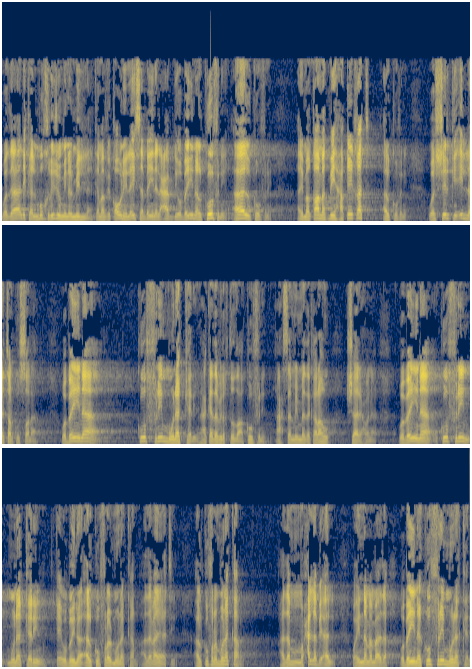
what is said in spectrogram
وذلك المخرج من الملة كما في قوله ليس بين العبد وبين الكفر الكفر. أي من قامت به حقيقة الكفر. والشرك إلا ترك الصلاة. وبين كفر منكر هكذا في الاقتضاء كفر. أحسن مما ذكره شارحنا. وبين كفر منكر. كيف وبين الكفر المنكر؟ هذا ما يأتي. الكفر المنكر هذا محل بأل. وإنما ماذا؟ وبين كفر منكر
